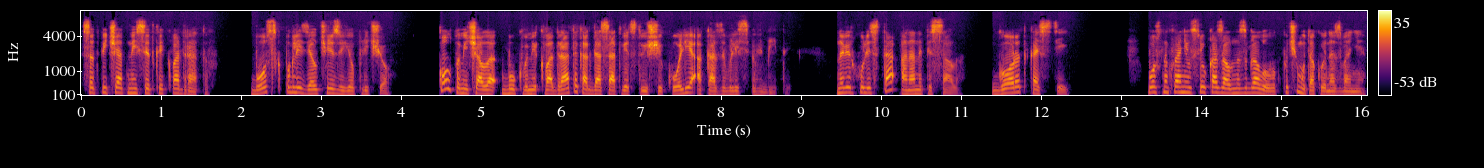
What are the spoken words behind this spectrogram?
с отпечатанной сеткой квадратов. Боск поглядел через ее плечо. Кол помечала буквами квадраты, когда соответствующие колья оказывались вбиты. Наверху листа она написала «Город костей». Босс наклонился и указал на заголовок. Почему такое название?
